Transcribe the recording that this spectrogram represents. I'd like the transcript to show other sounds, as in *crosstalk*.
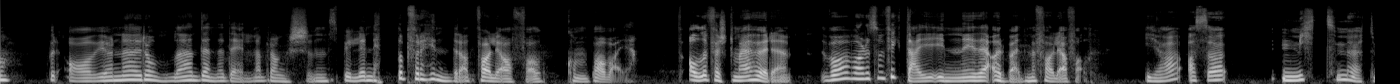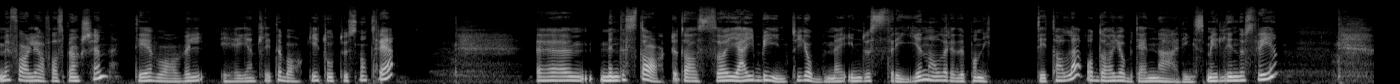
hvor avgjørende rolle denne delen av bransjen spiller, nettopp for å hindre at farlig avfall kommer på avveie. Aller først må jeg høre, hva var det som fikk deg inn i det arbeidet med farlig avfall? Ja, altså mitt møte med farlig avfallsbransjen, det var vel egentlig tilbake i 2003. Eh, men det startet altså Jeg begynte å jobbe med industrien allerede på 90 90-tallet, og da jobbet jeg i næringsmiddelindustrien.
